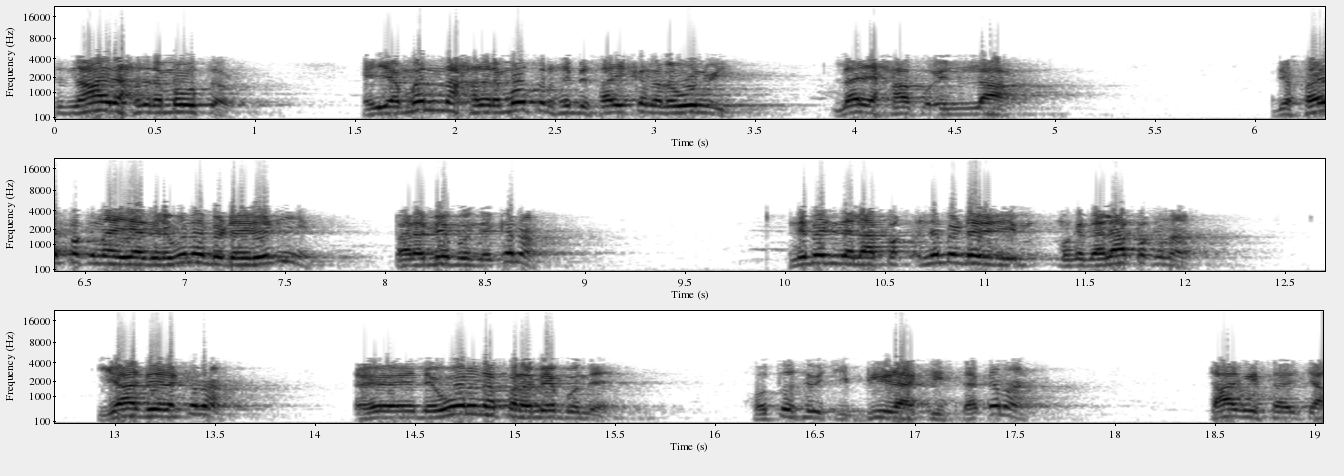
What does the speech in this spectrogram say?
سنار حضر موتر اي من حضر موتر سبي سايكل رونوي لا يخاف الا دي فايقنا يدرون بدري فرمي بندكنا نبدل لا فق نبدل مقدلا فقنا يا ديركنا لولنا فرمي بندي هو تسوي بيرا كيستا كنا تاغي سايتا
